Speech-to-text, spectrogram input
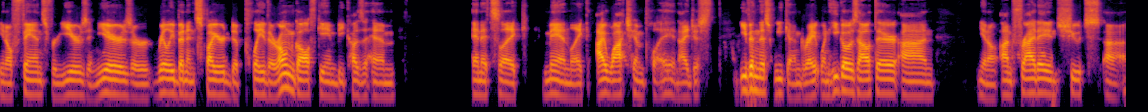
you know fans for years and years or really been inspired to play their own golf game because of him and it's like man like i watch him play and i just even this weekend right when he goes out there on you know on friday and shoots uh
